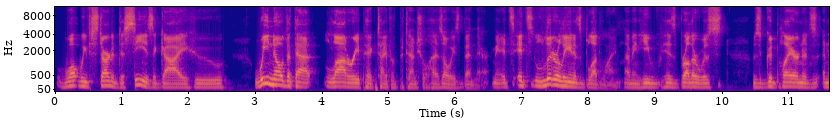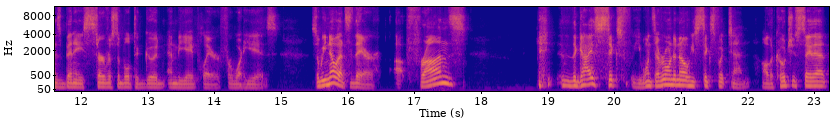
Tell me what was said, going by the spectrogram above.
what we've started to see is a guy who we know that that lottery pick type of potential has always been there. I mean, it's it's literally in his bloodline. I mean, he his brother was was a good player and has, and has been a serviceable to good NBA player for what he is. So we know that's there. Uh, Franz the guy's six. He wants everyone to know he's six foot ten. All the coaches say that.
